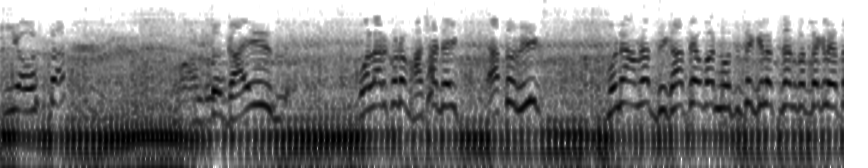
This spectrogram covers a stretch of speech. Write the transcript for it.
কি অবস্থা তো গাইজ বলার কোনো ভাষা নেই। এত রিক্স মানে আমরা দীঘাতে বা নদীতে গেলে স্নান করতে গেলে এত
